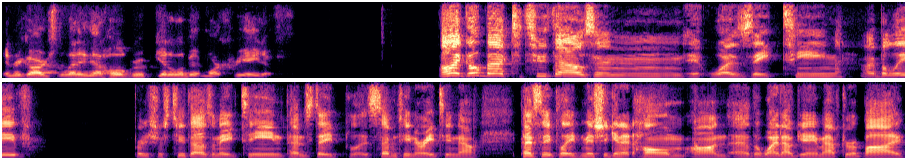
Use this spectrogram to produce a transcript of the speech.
in regards to letting that whole group get a little bit more creative? Well, I go back to 2000. It was 18, I believe. Pretty sure it's 2018. Penn State played 17 or 18 now. Penn State played Michigan at home on uh, the whiteout game after a bye.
